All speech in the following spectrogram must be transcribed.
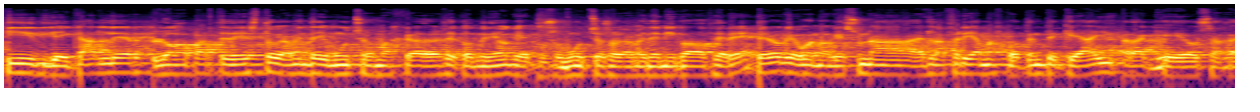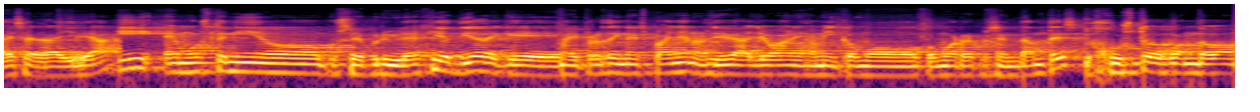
Heath, Jay Cutler. Luego, aparte de esto, obviamente hay muchos más creadores de contenido que, pues, muchos obviamente ni conoceré, pero que bueno, que es una es la feria más potente que hay para que os hagáis la idea. Y hemos tenido pues el privilegio, tío, de que MyProtein España nos lleve a Joan y a mí como, como representantes. Justo cuando vamos,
